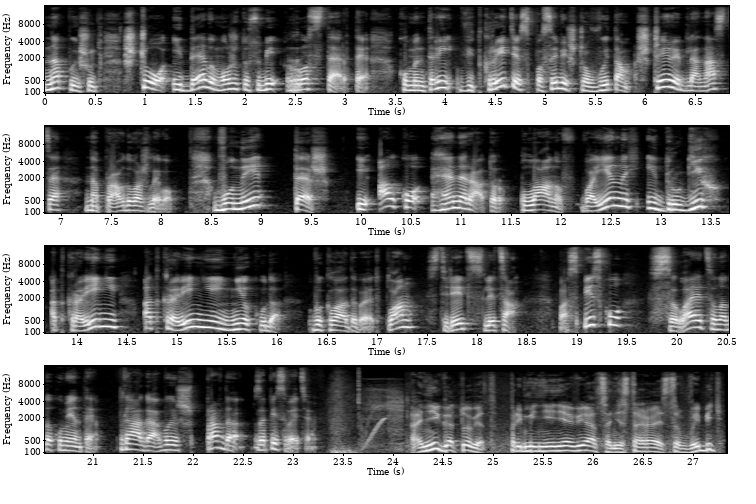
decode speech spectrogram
напишуть, що і де ви можете собі розтерти. Коментарі відкриті. Спасибі, що ви там щирі. Для нас це направду важливо. Вони теж и алкогенератор планов военных и других откровений откровеннее некуда выкладывает план стереть с лица. По списку ссылается на документы. Гага, вы ж правда записываете? Они готовят применение авиации, они стараются выбить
